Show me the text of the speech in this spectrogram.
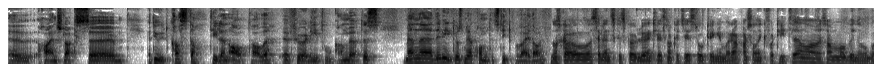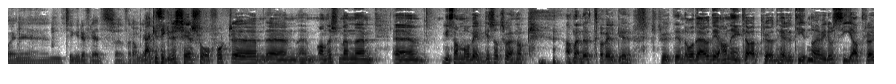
eh, ha en slags uh, et utkast da, til en avtale uh, før de to kan møtes. Men eh, det virker jo som vi har kommet et stykke på vei i dag. Nå skal jo Zelenskyj skal jo egentlig snakke til Stortinget i morgen. Kanskje han ikke får tid til det nå, hvis han må begynne å gå inn i tyngre fredsforhandlinger? Det er ikke sikkert det skjer så fort, eh, eh, Anders. Men eh, hvis han må velge, så tror jeg nok han er nødt til å velge Putin. Og det er jo det han egentlig har prøvd hele tiden. Og jeg vil jo si at fra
